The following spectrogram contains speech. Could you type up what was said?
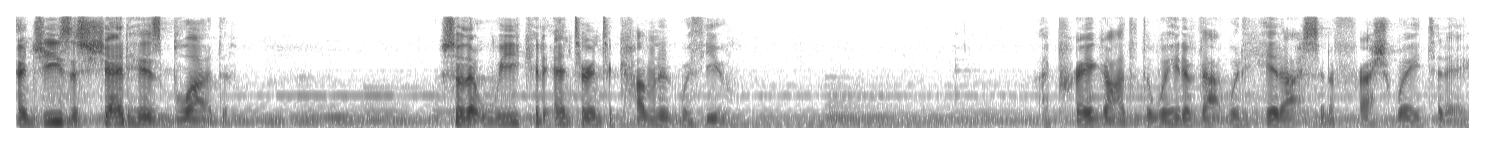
and Jesus shed his blood so that we could enter into covenant with you. I pray, God, that the weight of that would hit us in a fresh way today.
